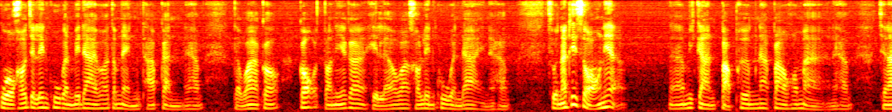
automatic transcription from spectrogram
กลัวเขาจะเล่นคู่กันไม่ได้เพราะตำแหน่งมันทับกันนะครับ แต่ว่าก็ก็ตอนนี้ก็เห็นแล้วว่าเขาเล่นคู่กันได้นะครับ ส่วนนัดที่2เนี่ยนะมีการปรับเพิ่มหน้าเป้าเข้ามานะครับชนะ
